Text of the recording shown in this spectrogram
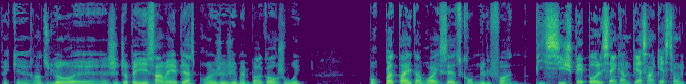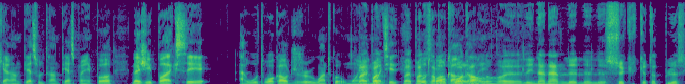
Fait que rendu là, euh, j'ai déjà payé 120$ pièces pour un jeu que j'ai même pas encore joué, pour peut-être avoir accès à du contenu le fun. Puis si je ne paie pas le 50$ en question, le 40$ ou le 30$, peu importe, ben, j'ai pas accès à, aux trois quarts du jeu, ou en tout cas au moins Ben, la pas, moitié. ben, pas aux trois quarts. là. Euh, les nananes, le, le- le sucre que tu as de plus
